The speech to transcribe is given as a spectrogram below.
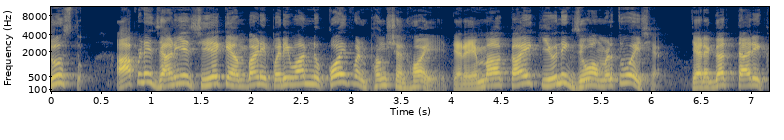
દોસ્તો, આપણે જાણીએ છીએ કે અંબાણી પરિવારનું કોઈ પણ ફંક્શન હોય, ત્યારે એમાં કંઈક યુનિક જોવા મળતું હોય છે. ત્યારે ગત તારીખ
